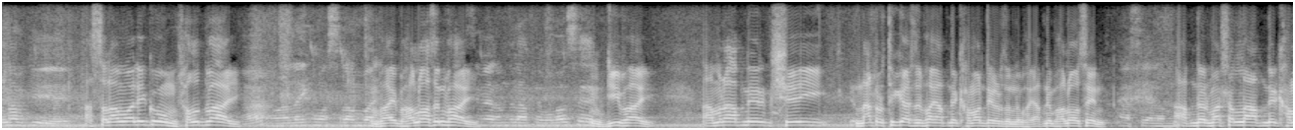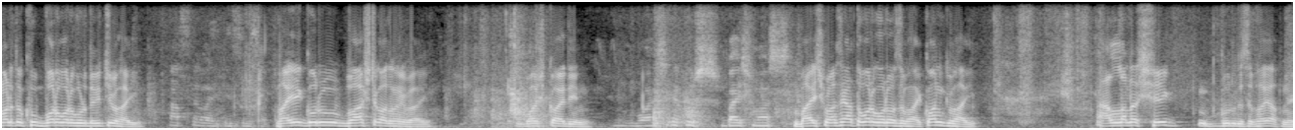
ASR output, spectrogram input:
আসসালামু আলাইকুম সাদত ভাই। ভাই। ভাই ভালো আছেন ভাই? আলহামদুলিল্লাহ আপনি ভালো আছেন? জি ভাই আমরা আপনার সেই নাটোর থেকে আসছে ভাই আপনি খামার দেখার জন্য ভাই আপনি ভালো আছেন? আপনার মাসাল্লাহ আপনার খামারে তো খুব বড় বড় গরু দেখছি ভাই। ভাই কিছু আছে। ভাই এই গরু বয়সটা কতখানি ভাই? বয়স কয়দিন? বাইশ বাইশ মাসে এত বড় গরু আছে ভাই কোন কি ভাই? আল্লাহ না সেই গরু দিছে ভাই আপনি।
